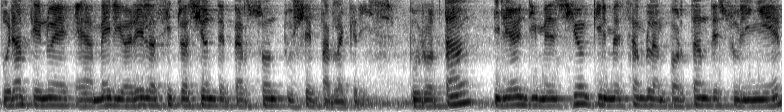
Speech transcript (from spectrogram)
pour atténuer et améliorer la situation des personnes touchées par la crise. Pour autant, il y a une dimension qu'il me semble important de souligner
